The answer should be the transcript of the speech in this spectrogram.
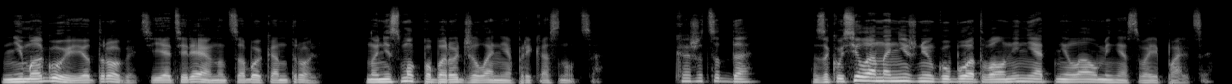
Не могу ее трогать, я теряю над собой контроль, но не смог побороть желание прикоснуться. Кажется, да. Закусила она нижнюю губу от волнения и отняла у меня свои пальцы.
